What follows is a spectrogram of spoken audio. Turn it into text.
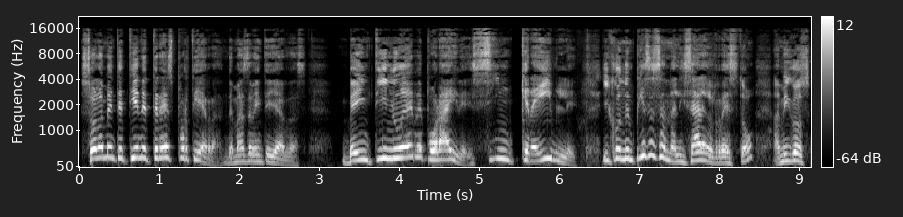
Solamente tiene 3 por tierra, de más de 20 yardas. 29 por aire, es increíble. Y cuando empiezas a analizar el resto, amigos,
